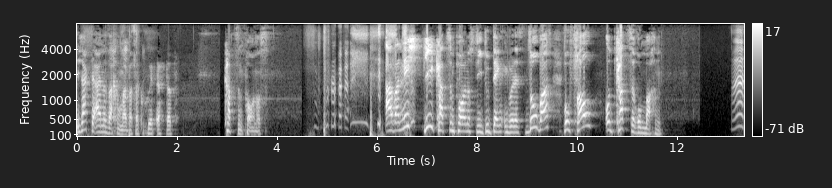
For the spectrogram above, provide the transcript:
Ich sag dir eine Sache mal, was er googelt öfters. Katzenpornos. Aber nicht die Katzenpornos, die du denken würdest. Sowas, wo Frau und Katze rummachen. Ah,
